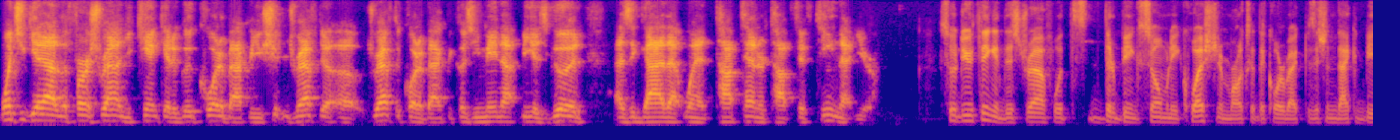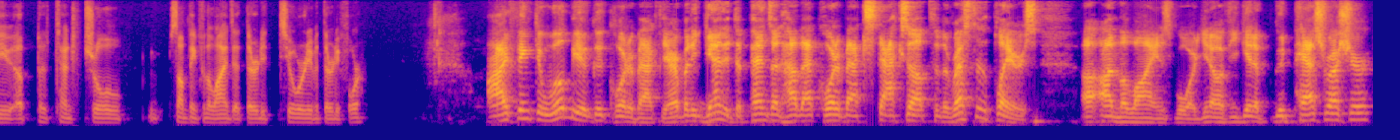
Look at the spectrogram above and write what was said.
once you get out of the first round, you can't get a good quarterback, or you shouldn't draft a uh, draft a quarterback because he may not be as good as a guy that went top 10 or top 15 that year. So, do you think in this draft, with there being so many question marks at the quarterback position, that could be a potential something for the Lions at 32 or even 34? I think there will be a good quarterback there, but again, it depends on how that quarterback stacks up to the rest of the players uh, on the Lions board. You know, if you get a good pass rusher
